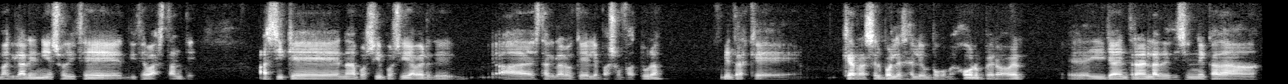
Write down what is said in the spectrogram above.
McLaren y eso dice, dice bastante. Así que nada, pues sí, pues sí, a ver, está claro que le pasó factura, mientras que, que a Russell pues le salió un poco mejor, pero a ver, eh, y ya entra en la decisión de cada,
